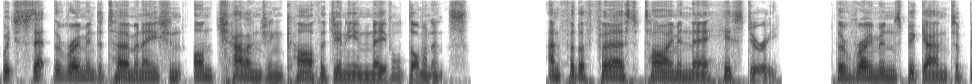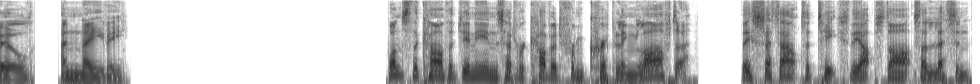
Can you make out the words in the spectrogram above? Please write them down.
which set the Roman determination on challenging Carthaginian naval dominance. And for the first time in their history, the Romans began to build a navy. Once the Carthaginians had recovered from crippling laughter, they set out to teach the upstarts a lesson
